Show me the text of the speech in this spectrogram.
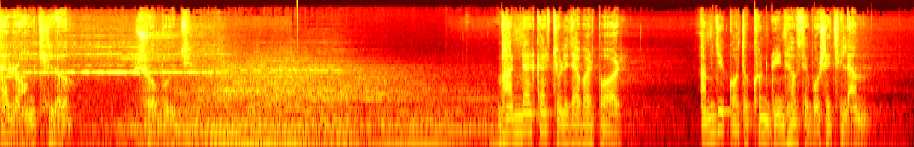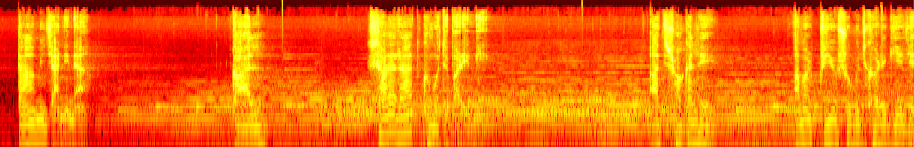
তার রং ছিল সবুজ। ভান্ডারকার চলে যাবার পর আমি যে কতক্ষণ গ্রিনহাউসে বসেছিলাম, তা আমি জানি না। কাল সারা রাত ঘুমোতে পারিনি। আজ সকালে আমার প্রিয় সবুজ ঘরে গিয়ে যে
